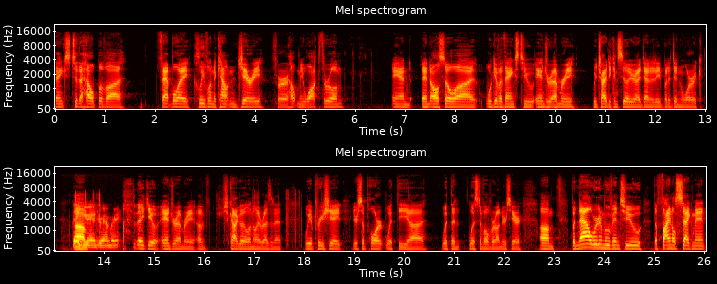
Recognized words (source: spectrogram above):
Thanks to the help of uh, Fat Boy Cleveland accountant Jerry for helping me walk through them, and and also uh, we'll give a thanks to Andrew Emery. We tried to conceal your identity, but it didn't work. Thank Um, you, Andrew Emery. Thank you, Andrew Emery of Chicago, Illinois resident. We appreciate your support with the uh, with the list of over unders here. Um, but now we're gonna move into the final segment,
